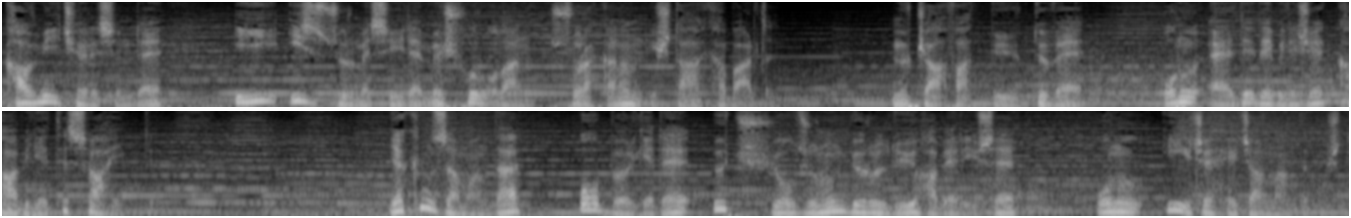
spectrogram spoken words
Kavmi içerisinde iyi iz sürmesiyle meşhur olan Suraka'nın iştahı kabardı. Mükafat büyüktü ve onu elde edebilecek kabiliyete sahipti. Yakın zamanda o bölgede üç yolcunun görüldüğü haberi ise onu iyice heyecanlandırmıştı.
